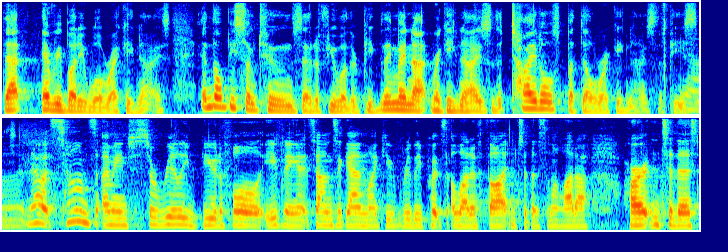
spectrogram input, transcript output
that everybody will recognize. And there'll be some tunes that a few other people, they may not recognize the titles, but they'll recognize the pieces. Yeah. No, it sounds, I mean, just a really beautiful evening. And it sounds, again, like you've really put a lot of thought into this and a lot of heart into this.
